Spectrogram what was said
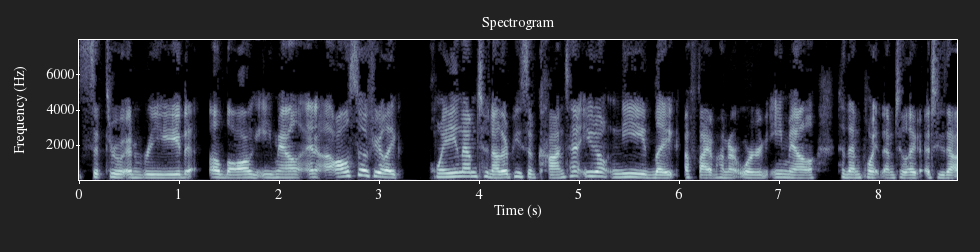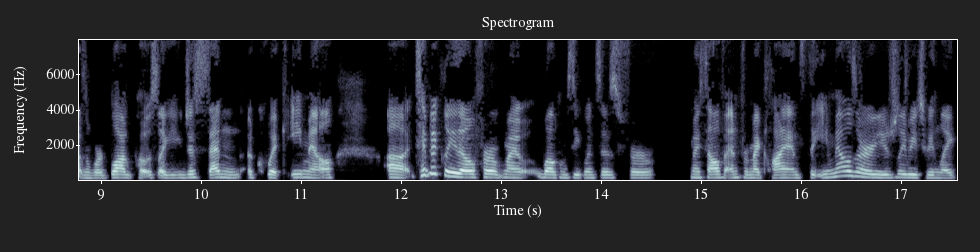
sit through and read a long email. And also, if you're like pointing them to another piece of content, you don't need like a 500 word email to then point them to like a 2000 word blog post. Like you can just send a quick email. Uh, typically, though, for my welcome sequences for myself and for my clients, the emails are usually between like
